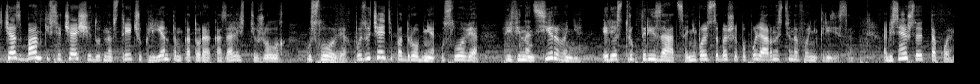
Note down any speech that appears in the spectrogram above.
Сейчас банки все чаще идут навстречу клиентам, которые оказались в тяжелых условиях. Поизучайте подробнее условия рефинансирования и реструктуризации. Они пользуются большой популярностью на фоне кризиса. Объясняю, что это такое.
